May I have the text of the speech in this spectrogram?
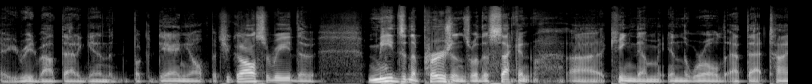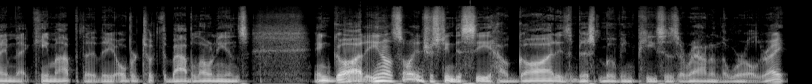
You read about that again in the book of Daniel. But you can also read the Medes and the Persians were the second uh, kingdom in the world at that time that came up. They, they overtook the Babylonians. And God, you know, it's so interesting to see how God is just moving pieces around in the world, right?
